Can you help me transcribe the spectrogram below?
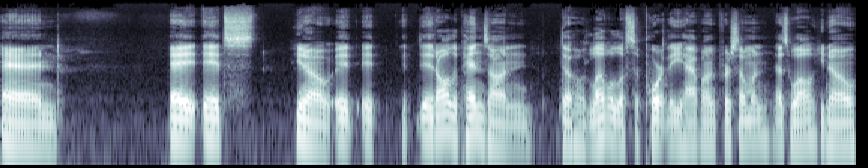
and it, it's, you know, it, it it it all depends on the level of support that you have on for someone as well. You know,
